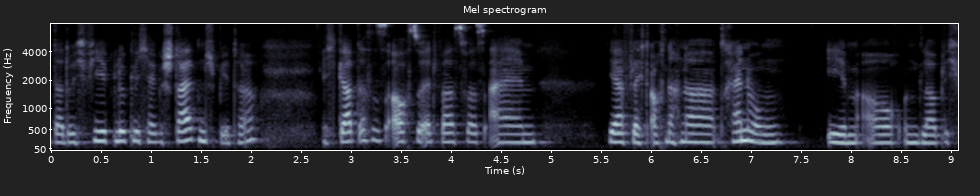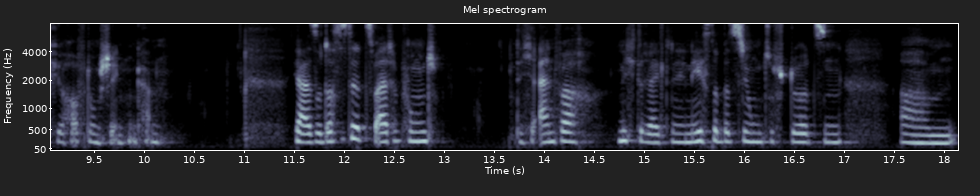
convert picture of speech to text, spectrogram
dadurch viel glücklicher gestalten später. Ich glaube, das ist auch so etwas, was einem ja vielleicht auch nach einer Trennung eben auch unglaublich viel Hoffnung schenken kann. Ja, also das ist der zweite Punkt, dich einfach nicht direkt in die nächste Beziehung zu stürzen. Ähm,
